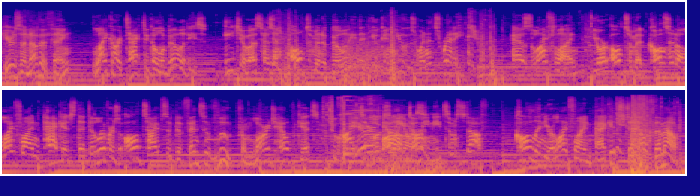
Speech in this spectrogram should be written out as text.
Here's another thing. Like our tactical abilities, each of us has an ultimate ability that you can use when it's ready. As Lifeline, your ultimate calls in a Lifeline package that delivers all types of defensive loot from large health kits to high-tier dummy needs some stuff. Call in your Lifeline package to help them out.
